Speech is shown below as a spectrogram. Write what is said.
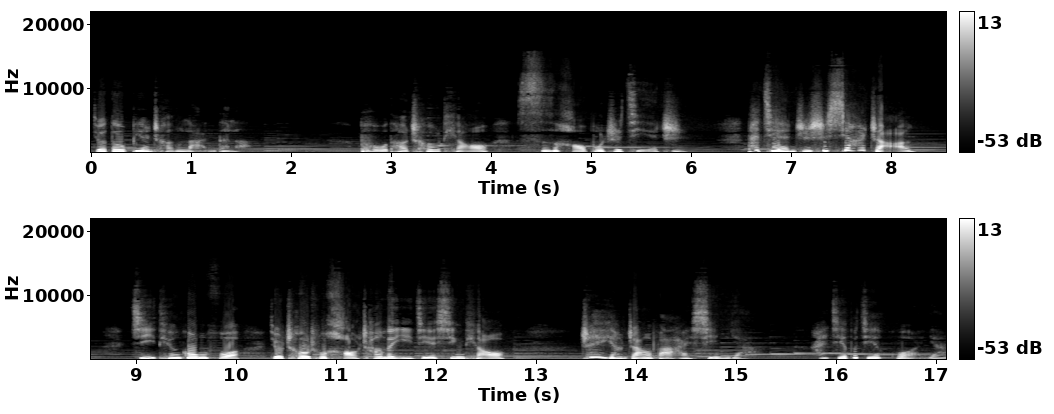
就都变成蓝的了。葡萄抽条丝毫不知节制，它简直是瞎长，几天功夫就抽出好长的一节新条，这样长法还行呀。还结不结果呀？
